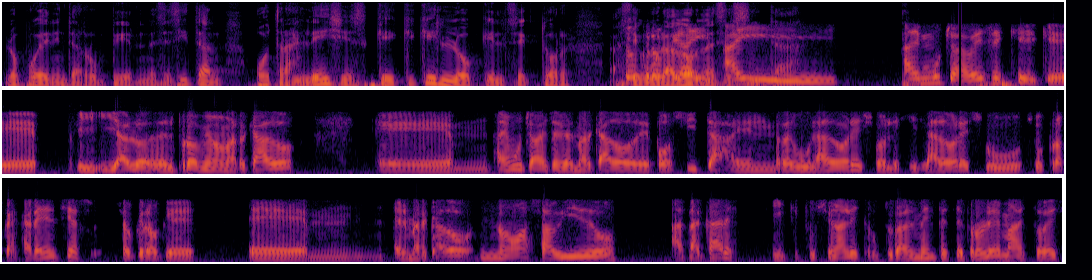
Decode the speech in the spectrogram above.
lo pueden interrumpir? ¿Necesitan otras leyes? ¿Qué, qué, es lo que el sector asegurador necesita? hay muchas veces que, y, hablo desde el propio mercado, eh, hay muchas veces que el mercado deposita en reguladores o legisladores sus propias carencias. Yo creo que eh, el mercado no ha sabido atacar institucional y estructuralmente este problema, esto es,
